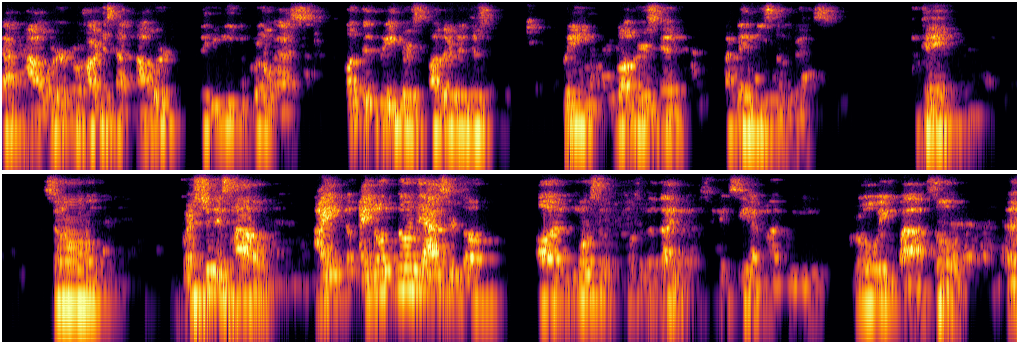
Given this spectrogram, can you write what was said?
that power or harness that power, then you need to grow as content creators other than just plain bloggers and attendees ng events. Okay? So, question is how? I, I don't know the answers of on most of most of the time. As you can see, I'm not really growing pa. So, uh,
